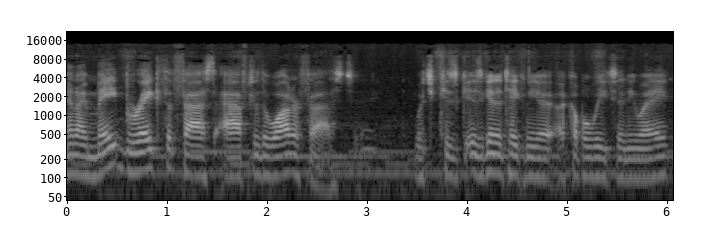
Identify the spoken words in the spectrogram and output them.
and I may break the fast after the water fast which is, is going to take me a, a couple weeks anyway.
